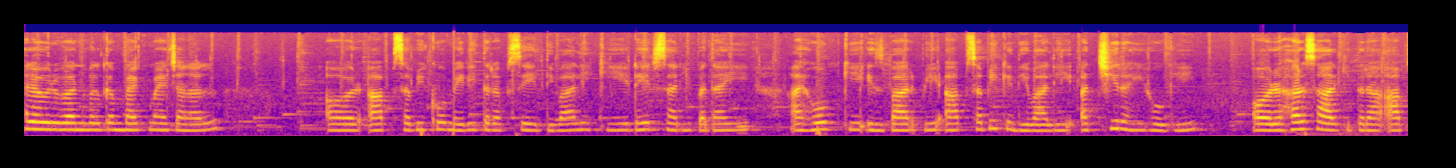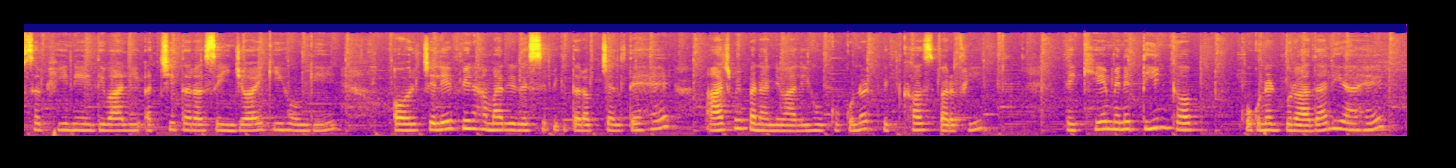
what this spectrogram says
Hello everyone welcome back my channel और आप सभी को मेरी तरफ़ से दिवाली की ढेर सारी बधाई। आई होप कि इस बार भी आप सभी की दिवाली अच्छी रही होगी। और हर साल की तरह आप सभी ने दिवाली अच्छी तरह से इंजॉय की होंगी। और चलिए फिर हमारी रेसिपी की तरफ़ चलते हैं। आज मैं बनाने वाली हूँ कोकोनट विथ खस बर्फ़ी। देखिए, मैंने तीन कप कोकोनट बुरादा लिया है।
